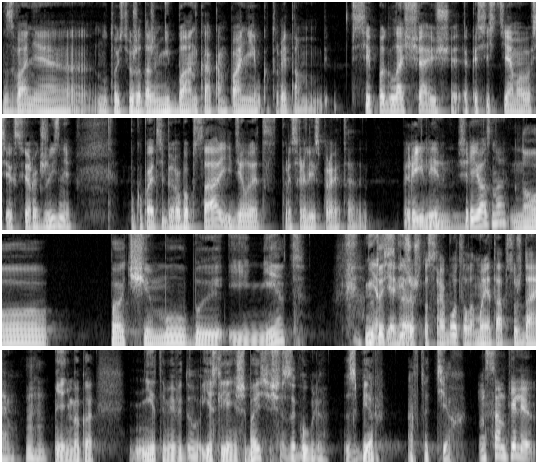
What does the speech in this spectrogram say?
звание, ну, то есть уже даже не банка, а компании, у которой там всепоглощающая экосистема во всех сферах жизни, покупает себе робопса и делает пресс-релиз про это. Рили? М. Серьезно? Но почему бы и нет? Нет, то есть, я вижу, э, что сработало, мы это обсуждаем. Я немного... Не это имею в виду. Если я не ошибаюсь, я сейчас загуглю. Сбер Автотех. На самом деле,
